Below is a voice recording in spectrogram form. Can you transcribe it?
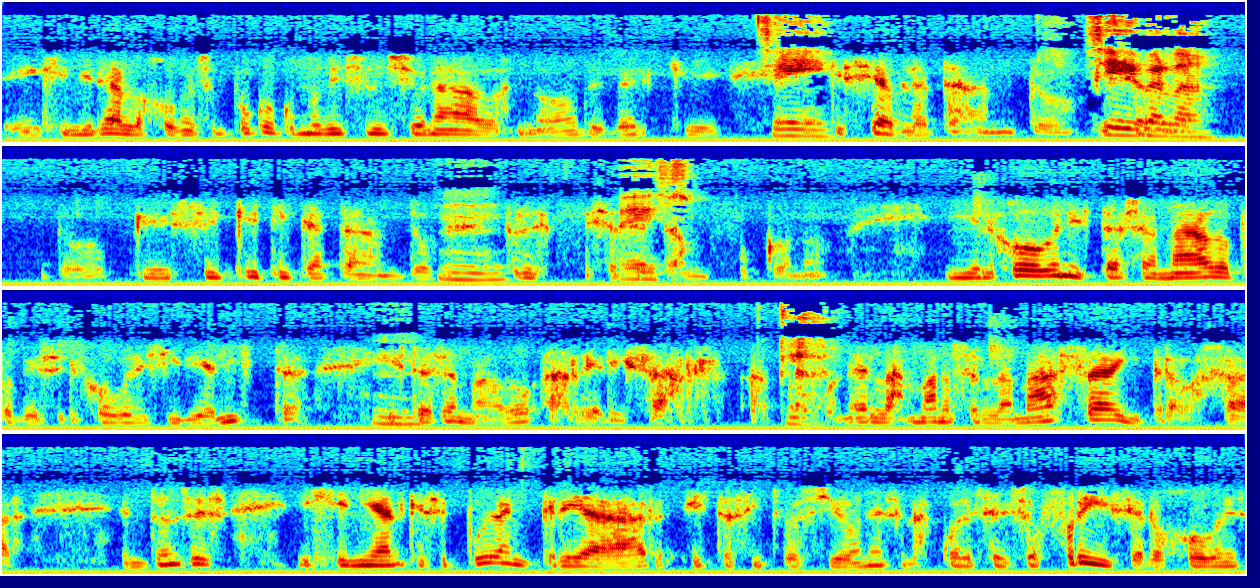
en general los jóvenes, un poco como desilusionados, ¿no? De ver que, que se habla tanto. Que sí, verdad. que se critica tanto, mm, pero es que se hace tan poco, ¿no? Y el joven está llamado, porque es el joven es idealista, mm. está llamado a realizar, a poner las manos en la masa y trabajar. Entonces, es genial que se puedan crear estas situaciones en las cuales se les ofrece a los jóvenes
